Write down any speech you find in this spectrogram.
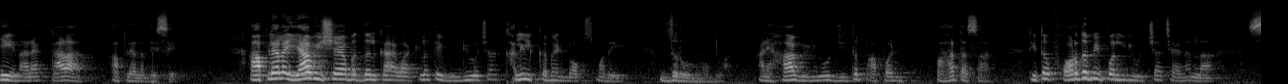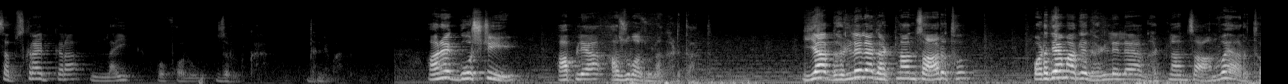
हे येणाऱ्या काळात आपल्याला दिसेल. आपल्याला या विषयाबद्दल काय वाटलं ते व्हिडिओच्या खालील कमेंट बॉक्समध्ये जरूर नोंदवा. आणि हा व्हिडिओ जिथं आपण पाहत असाल तिथं फॉर द पीपल न्यूजच्या चॅनलला सबस्क्राईब करा लाईक व फॉलो जरूर करा. धन्यवाद. अनेक गोष्टी आपल्या आजूबाजूला घडतात. या घडलेल्या घटनांचा अर्थ पडद्यामागे घडलेल्या घटनांचा अन्वय अर्थ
